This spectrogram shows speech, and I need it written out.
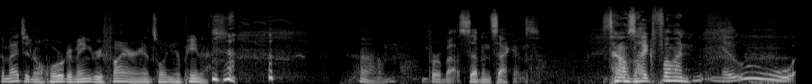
imagine a horde of angry fire ants on your penis um, for about seven seconds. Sounds like fun. No.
